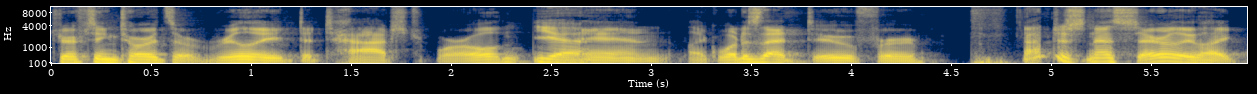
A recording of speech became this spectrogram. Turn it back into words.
drifting towards a really detached world. Yeah. and like what does that do for not just necessarily like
